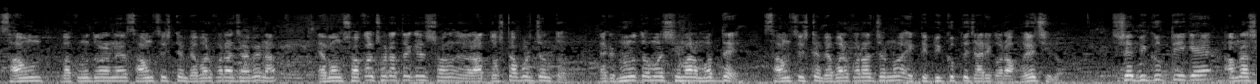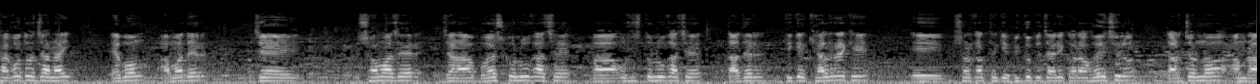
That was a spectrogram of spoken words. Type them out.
সাউন্ড বা কোনো ধরনের সাউন্ড সিস্টেম ব্যবহার করা যাবে না। এবং সকাল ছটা থেকে রাত দশটা পর্যন্ত একটা ন্যূনতম সীমার মধ্যে সাউন্ড সিস্টেম ব্যবহার করার জন্য একটি বিজ্ঞপ্তি জারি করা হয়েছিল। সেই বিজ্ঞপ্তিকে আমরা স্বাগত জানাই এবং আমাদের যে সমাজের যারা বয়স্ক লোক আছে বা অসুস্থ লোক আছে, তাদের দিকে খেয়াল রেখে এই সরকার থেকে বিজ্ঞপ্তি জারি করা হয়েছিল, তার জন্য আমরা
